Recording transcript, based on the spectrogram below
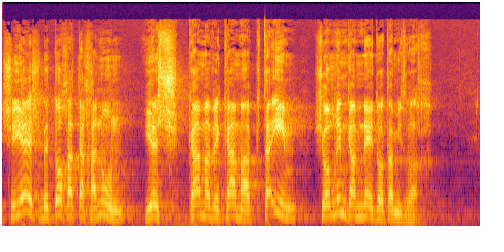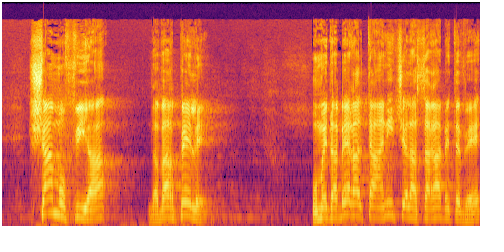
שיש בתוך התחנון, יש כמה וכמה קטעים שאומרים גם בני עדות המזרח. שם מופיע דבר פלא. הוא מדבר על תענית של עשרה בטבת,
